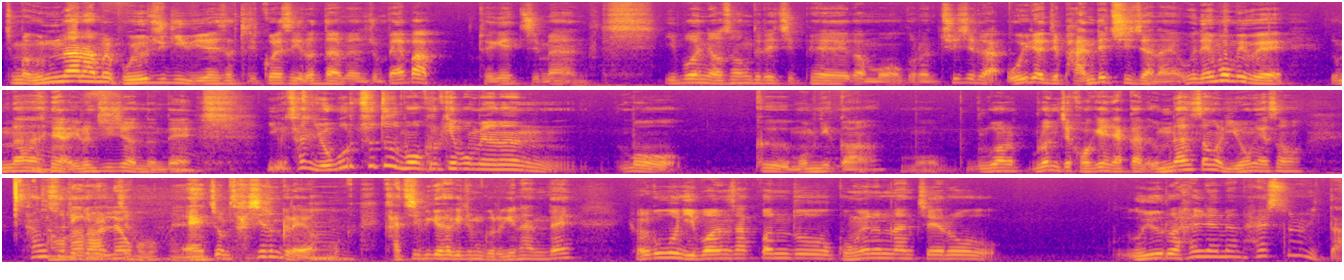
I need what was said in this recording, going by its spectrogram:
정말 음란함을 보여주기 위해서 길거리에서 이런다면 좀 빼박 되겠지만 이번 여성들의 집회가 뭐 그런 취지를 오히려 이제 반대 취지잖아요. 왜내 몸이 왜 음란하냐 이런 취지였는데 이거 사실 요구르트도 뭐 그렇게 보면은 뭐 그 뭡니까 뭐 물건 물론 이제 거기에 약간 음란성을 이용해서 상술이긴 했죠. 예. 예, 좀 사실은 그래요. 뭐 같이 비교하기 좀 그러긴 한데 결국은 이번 사건도 공연 음란죄로 의유를 하려면 할 수는 있다.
